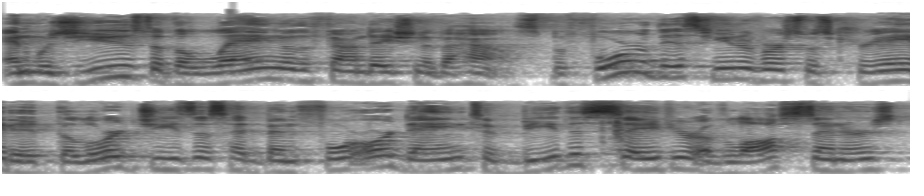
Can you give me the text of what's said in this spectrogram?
and was used of the laying of the foundation of the house. Before this universe was created, the Lord Jesus had been foreordained to be the Savior of lost sinners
